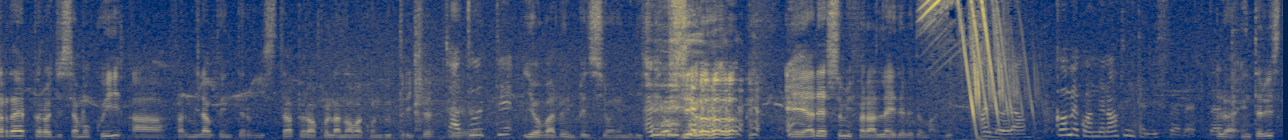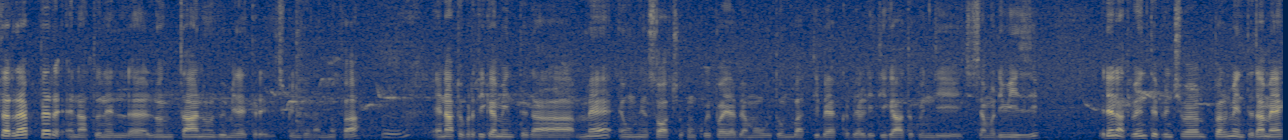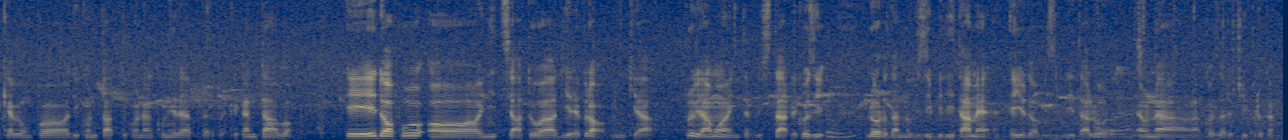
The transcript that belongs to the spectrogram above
Al rapper, oggi siamo qui a farmi l'auto-intervista, però con la nuova conduttrice. Ciao a tutti. Io vado in pensione, mi licenzio, e adesso mi farà lei delle domande. Allora, come quando è nato Intervista al rapper? Allora, Intervista al rapper è nato nel eh, lontano 2013, quindi un anno fa. Mm. È nato praticamente da me e un mio socio con cui poi abbiamo avuto un battibecco, abbiamo litigato, quindi ci siamo divisi. Ed è nato principalmente da me che avevo un po' di contatto con alcuni rapper perché cantavo e dopo ho iniziato a dire però minchia proviamo a intervistarli così mm. loro danno visibilità a me e io do visibilità a loro, è una, una cosa reciproca.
